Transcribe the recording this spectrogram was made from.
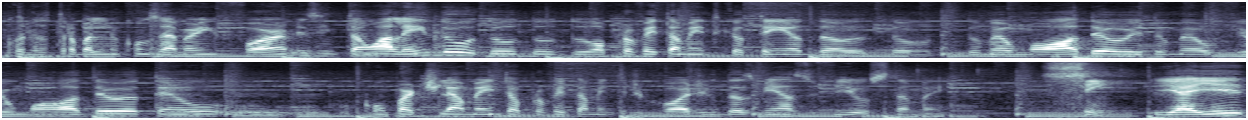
quando eu tô trabalhando com Xamarin Forms, então além do, do, do- do aproveitamento que eu tenho do, do, meu model e do meu view model, eu tenho o, o compartilhamento e aproveitamento de código das minhas views também. Sim. E aí,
